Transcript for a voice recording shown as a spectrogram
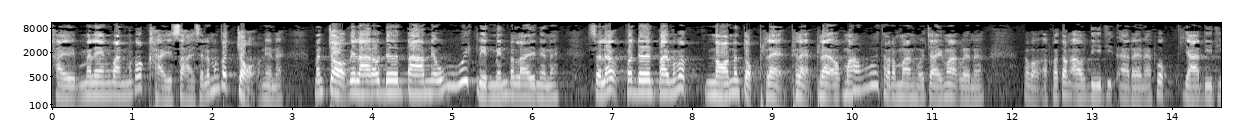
ไข่แมลงวันมันก็ไข่สายเสร็จแล้วมันก็เจาะเนี่ยนะมันเจาะเวลาเราเดินตามเนี่ยโอ้ยกลิ่นเหม็นบลายเนี่ยนะเสร็จแล้วพอเดินไปมันก็นอนมันตกแผลแผลแผลออกมาโอ้ยทรมานหัวใจมากเลยนะเขาบอกก็ต้องเอาดีอะไรนะ พวกยาดีที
